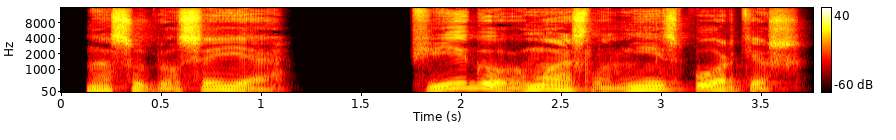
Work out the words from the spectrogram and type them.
— насупился я. Фигу маслом не испортишь.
